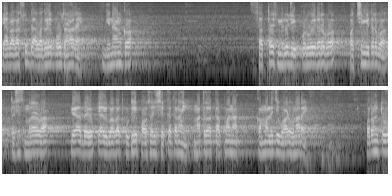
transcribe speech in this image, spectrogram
या भागातसुद्धा वादळी पाऊस राहणार आहे. दिनांक सत्तावीस मे रोजी पूर्व विदर्भ पश्चिम विदर्भ तसेच मराठवाडा या बे- या विभागात कुठेही पावसाची शक्यता नाही. मात्र तापमानात कमालीची वाढ होणार आहे. परंतु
